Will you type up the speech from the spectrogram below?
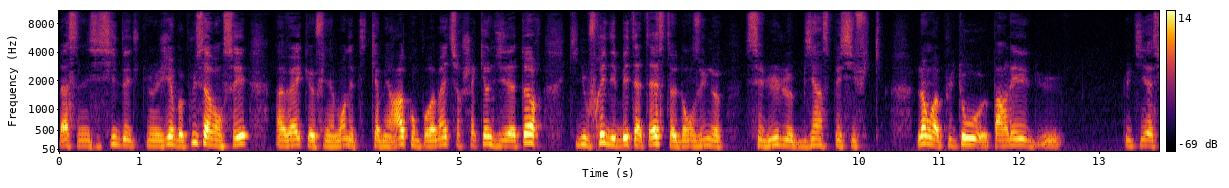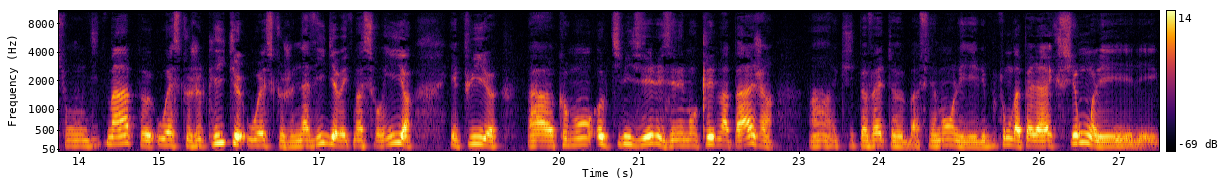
Là, ça nécessite des technologies un peu plus avancées avec euh, finalement des petites caméras qu'on pourrait mettre sur chacun utilisateur qui nous ferait des bêta-tests dans une cellule bien spécifique. Là, on va plutôt euh, parler de l'utilisation d'Heatmap, euh, où est-ce que je clique, où est-ce que je navigue avec ma souris, et puis bah, comment optimiser les éléments clés de ma page Hein, qui peuvent être euh, bah, finalement les, boutons d'appel à l'action, les,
